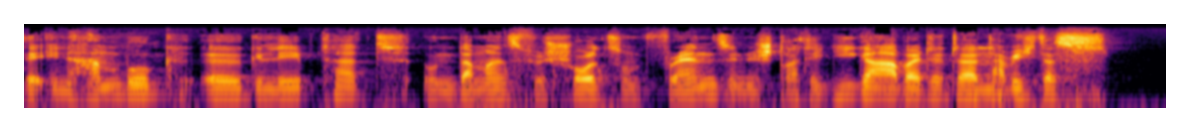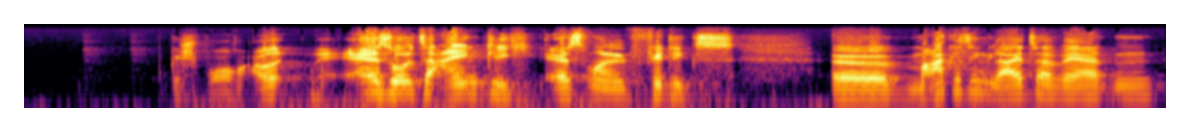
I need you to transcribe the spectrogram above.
der in Hamburg äh, gelebt hat und damals für Scholz und Friends in der Strategie gearbeitet Mhm. hat, habe ich das gesprochen. Aber er sollte eigentlich erstmal Fitix äh, Marketingleiter werden.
